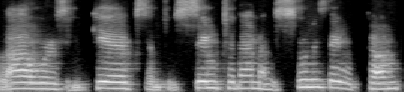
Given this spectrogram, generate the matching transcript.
flowers and gifts and to sing to them. And as soon as they would come,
